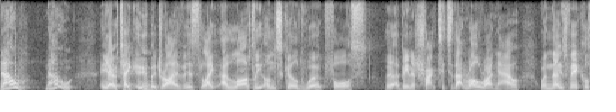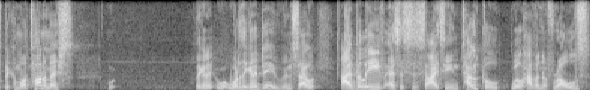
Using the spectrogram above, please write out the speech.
no, no. You know, take Uber drivers, like a largely unskilled workforce that are being attracted to that role right now. When those vehicles become autonomous, Gonna, what are they going to do? And so I believe as a society in total, we'll have enough roles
